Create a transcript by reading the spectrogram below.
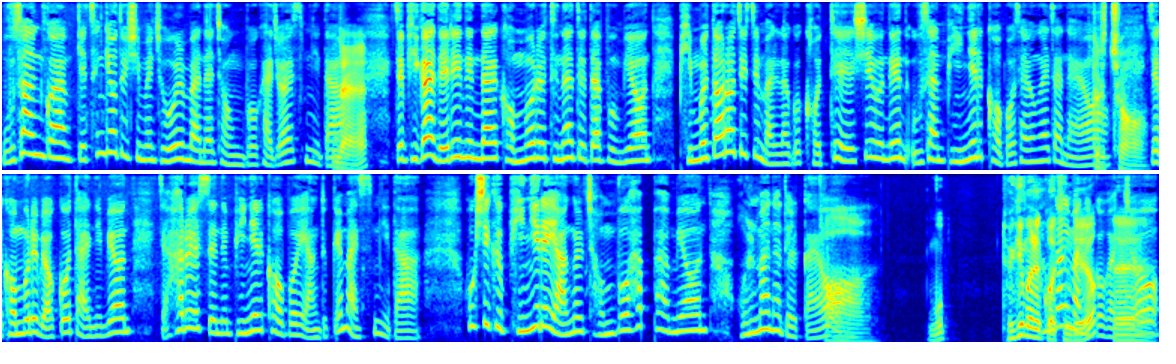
우산과 함께 챙겨 두시면 좋을 만한 정보 가져왔습니다. 네. 이제 비가 내리는 날 건물을 드나들다 보면 빗물 떨어지지 말라고 겉에 씌우는 우산 비닐 커버 사용하잖아요. 그렇죠. 이제 건물을 몇 곳 다니면 이제 하루에 쓰는 비닐 커버의 양도 꽤 많습니다. 혹시 그 비닐의 양을 전부 합하면 얼마나 될까요? 아, 뭐 되게 많을 것 같은데요. 많을 것 같죠.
